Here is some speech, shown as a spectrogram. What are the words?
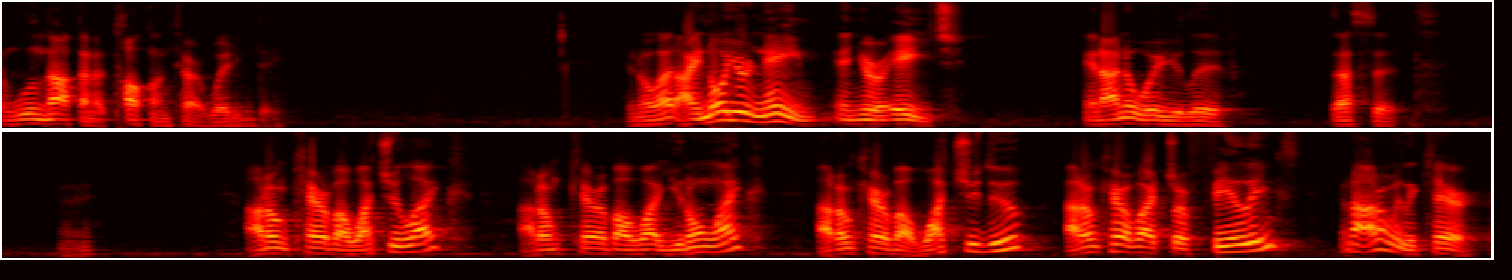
and we're not going to talk until our wedding date? You know what? I know your name and your age, and I know where you live. That's it. Right? I don't care about what you like. I don't care about what you don't like. I don't care about what you do. I don't care about your feelings. You know, I don't really care.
